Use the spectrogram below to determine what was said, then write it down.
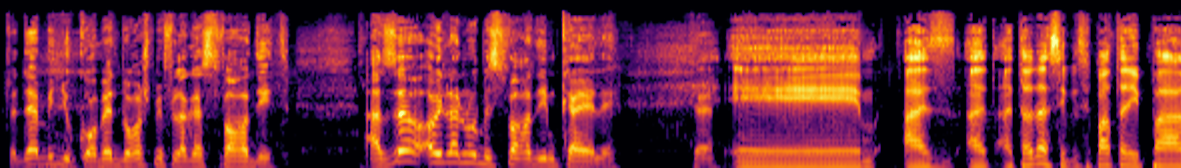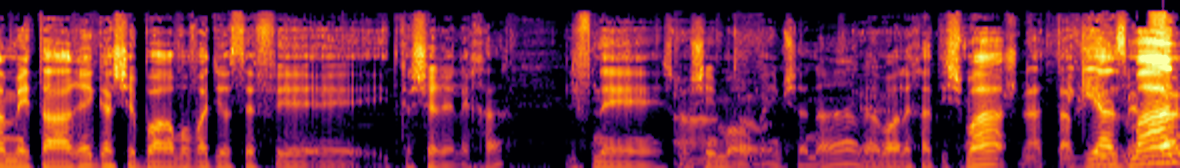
אתה יודע בדיוק, הוא עומד בראש מפלגה ספרדית. אז זהו, אוי לנו בספרדים כאלה. כן. אמ, אז את- אתה יודע, סיפ- סיפרת לי פעם את הרגע שבו הרב עובדיה יוסף אה, אה, התקשר אליך, לפני 30 או טוב. 40 שנה, ואמר לך, תשמע, הגיע תשמ"ד. הזמן,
